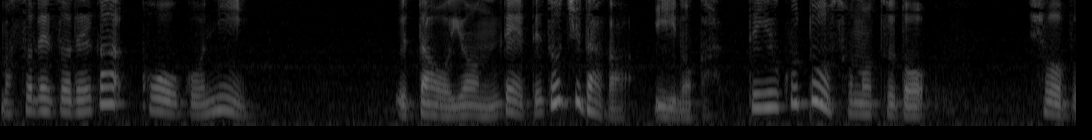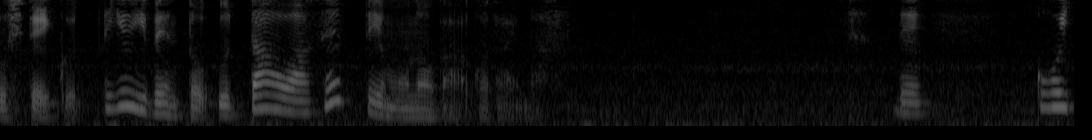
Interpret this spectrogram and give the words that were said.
まあ、それぞれが交互に歌を読んで、で、どちらがいいのかっていうことをその都度勝負していくっていうイベント、歌合わせっていうものがございます。で、こういっ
